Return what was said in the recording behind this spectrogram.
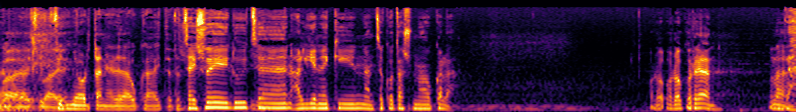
Bai, fi- bai. filme hortan ere dauka aitatasun. Zaizue iruditzen alienekin antzekotasuna daukala? Oro, orokorrean? Hola.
